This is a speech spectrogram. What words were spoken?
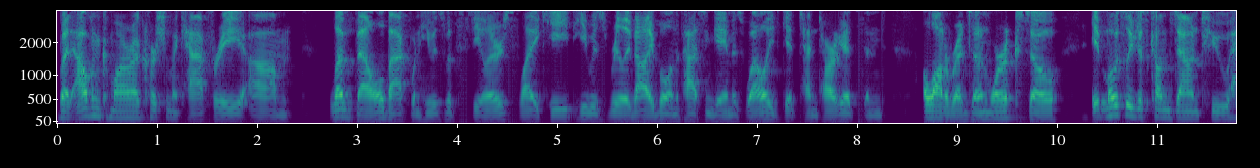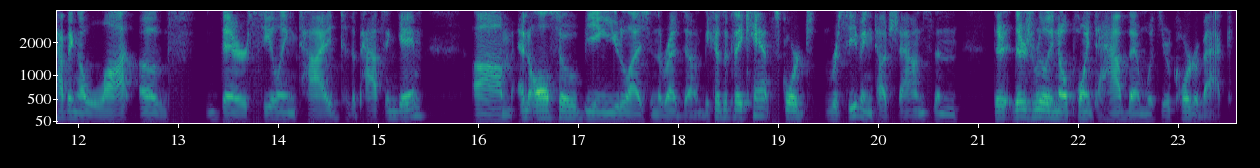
but Alvin Kamara, Christian McCaffrey, um, Lev Bell back when he was with Steelers, like he he was really valuable in the passing game as well. He'd get 10 targets and a lot of red zone work. So it mostly just comes down to having a lot of their ceiling tied to the passing game. Um, and also being utilized in the red zone because if they can't score t- receiving touchdowns, then there, there's really no point to have them with your quarterback.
